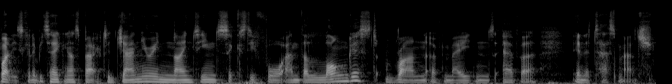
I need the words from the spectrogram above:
well, he's going to be taking us back to January 1964 and the longest run of maidens ever in a test match.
